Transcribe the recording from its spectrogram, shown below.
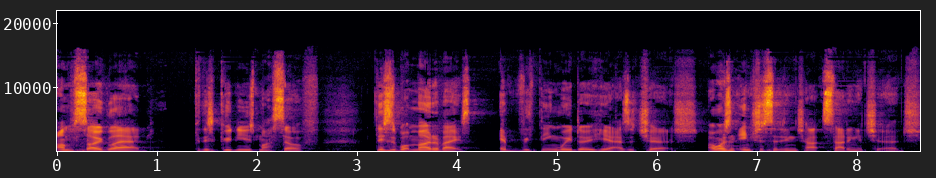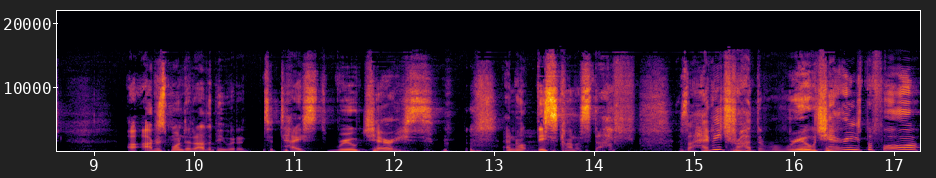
I'm so glad for this good news myself. This is what motivates everything we do here as a church. I wasn't interested in starting a church. I just wanted other people to, to taste real cherries and not this kind of stuff. It's like, have you tried the real cherries before?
